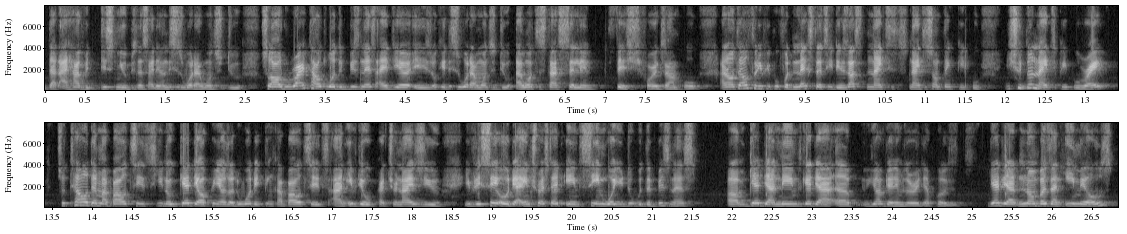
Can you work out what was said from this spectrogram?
that I have this new business idea and this is what I want to do. So I would write out what the business idea is. Okay, this is what I want to do. I want to start selling fish, for example. And I'll tell three people for the next 30 days, that's 90, 90 something people. You should know 90 people, right? So tell them about it, you know, get their opinions on what they think about it, and if they will patronize you. If they say, oh, they're interested in seeing what you do with the business, um, get their names, get their, uh, you have their names already, apologies. Get their numbers and emails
